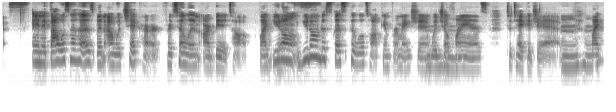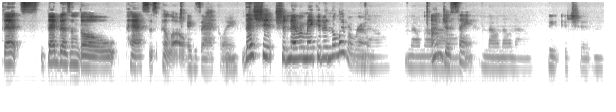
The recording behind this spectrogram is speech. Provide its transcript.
yes. And if I was her husband, I would check her for telling our bed talk. Like you Yes. don't you don't discuss pillow talk information with your Mhm. friends to take a jab. Mm-hmm. Like that's that doesn't go past this pillow. exactly. That shit should never make it in the living room. No, no, no. I'm no. just saying. No, no, no. It, it shouldn't.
